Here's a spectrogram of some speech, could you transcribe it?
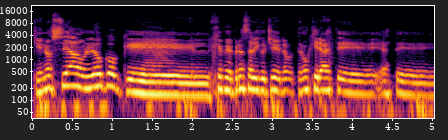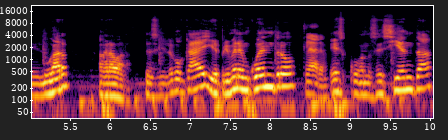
que no sea un loco que el jefe de prensa le dijo, che, no, tenemos que ir a este, a este lugar a grabar. Entonces el loco cae y el primer encuentro Claro. es cuando se sienta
